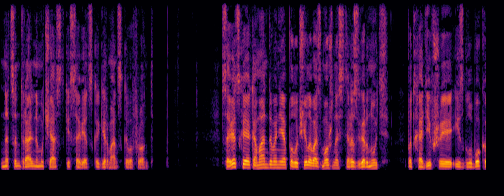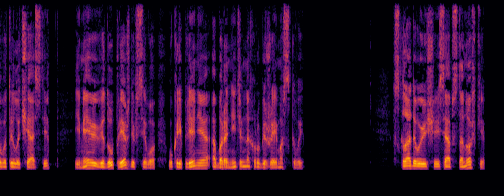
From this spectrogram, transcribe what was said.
на центральном участке Советско-Германского фронта. Советское командование получило возможность развернуть подходившие из глубокого тыла части, имея в виду прежде всего укрепление оборонительных рубежей Москвы. В складывающейся обстановке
